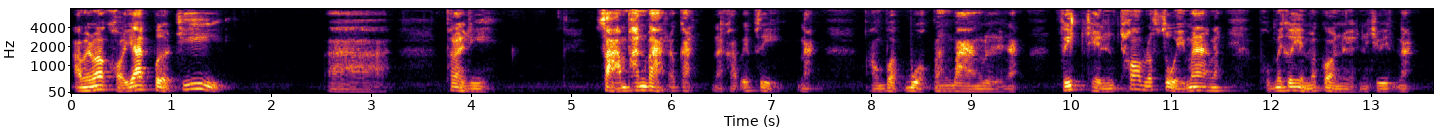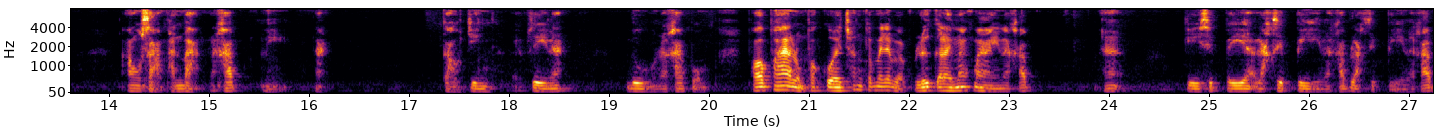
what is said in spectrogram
เอาเป็นว่าขออนุญาตเปิดที่อ่าเท่าไหร่ดีสามพันบาทแล้วกันนะครับ F4 นะเอาบวกบวกบางๆเลยนะฟิตเห็นชอบแล้วสวยมากนะ ผมไม่เคยเห็นมาก่อนเลยในชีวิตนะ เอาสามพันบาทนะครับนี่นะเก่าจริง FC นะ ดูนะครับผม เพราะผ้าหลวงพ่อกลวยท่านก็ไม่ได้แบบลึกอะไรมากมายนะครับนะฮะกี่สิบปีอะหลักสิบปีนะครับ หลักสิบปีนะครับ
